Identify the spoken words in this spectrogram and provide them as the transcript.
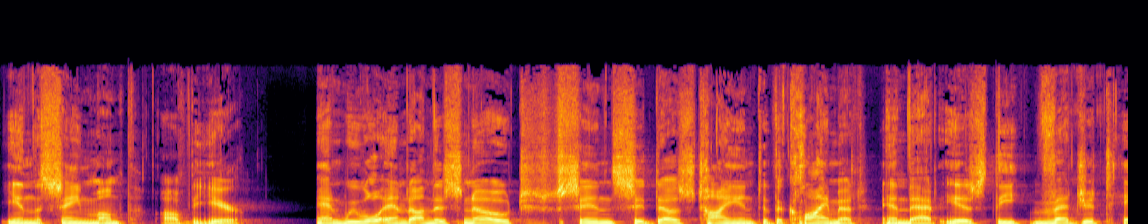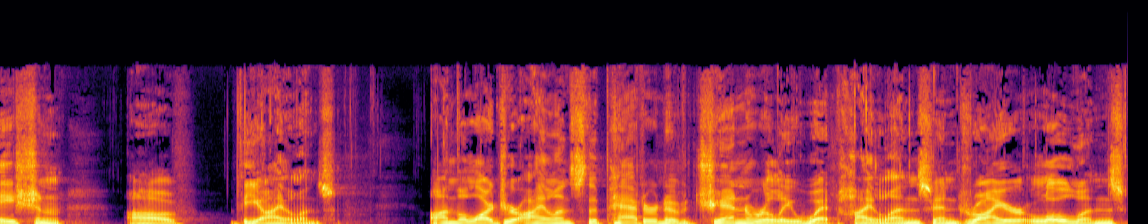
in the same month of the year. And we will end on this note since it does tie into the climate, and that is the vegetation of the islands. On the larger islands, the pattern of generally wet highlands and drier lowlands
